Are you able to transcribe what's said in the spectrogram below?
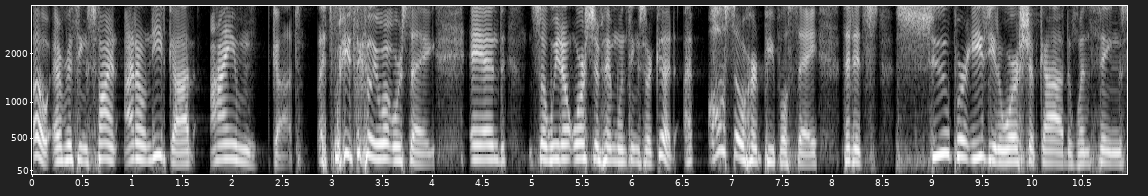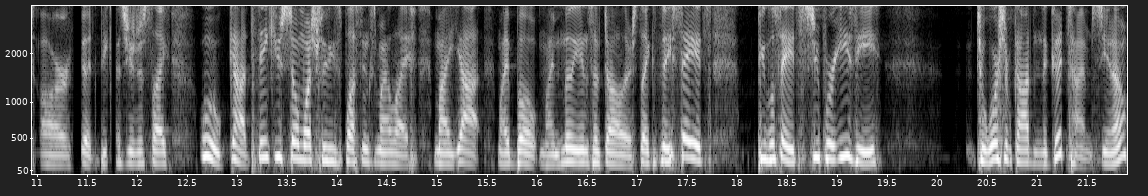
oh, everything's fine. I don't need God. I'm God. That's basically what we're saying. And so we don't worship Him when things are good. I've also heard people say that it's super easy to worship God when things are good because you're just like, ooh, God, thank you so much for these blessings in my life, my yacht, my boat, my millions of dollars. Like they say it's, people say it's super easy to worship God in the good times, you know?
